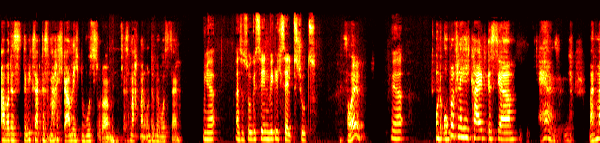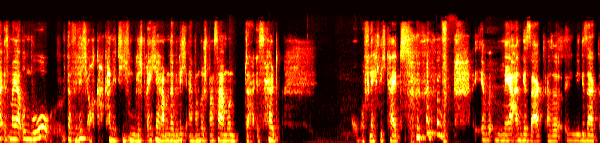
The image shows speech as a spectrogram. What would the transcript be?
Aber das, wie gesagt, das mache ich gar nicht bewusst oder das macht mein Unterbewusstsein. Ja, also so gesehen wirklich Selbstschutz. Voll. Ja. Und Oberflächlichkeit ist ja, ja, manchmal ist man ja irgendwo, da will ich auch gar keine tiefen Gespräche haben, da will ich einfach nur Spaß haben und da ist halt Oberflächlichkeit mehr angesagt. Also wie gesagt,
